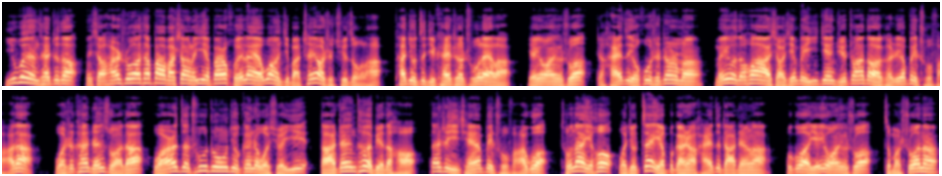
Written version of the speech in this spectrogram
一问才知道，那小孩说他爸爸上了夜班回来，忘记把车钥匙取走了，他就自己开车出来了。也有网友说：“这孩子有护士证吗？没有的话，小心被医监局抓到，可是要被处罚的。”我是看诊所的，我儿子初中就跟着我学医，打针特别的好，但是以前被处罚过，从那以后我就再也不敢让孩子扎针了。不过也有网友说：“怎么说呢？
